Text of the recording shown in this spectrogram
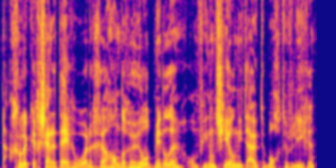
Nou, gelukkig zijn er tegenwoordig handige hulpmiddelen om financieel niet uit de bocht te vliegen.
